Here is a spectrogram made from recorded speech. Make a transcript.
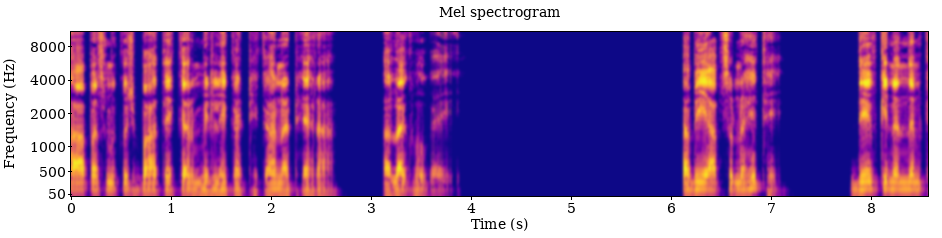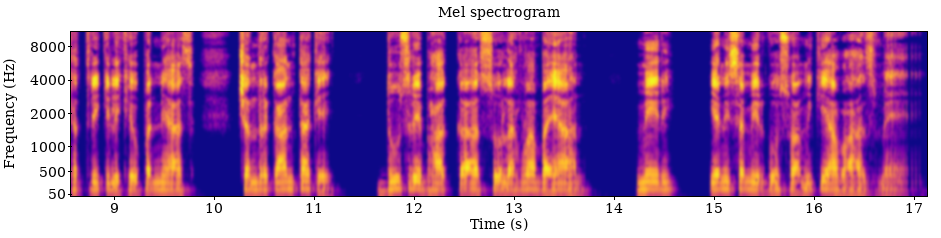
आपस में कुछ बातें कर मिलने का ठिकाना ठहरा, अलग हो गए। अभी आप सुन रहे थे, देवकीनंदन खत्री के लिखे उपन्यास चंद्रकांता के दूसरे भाग का सोलहवां बयान मेरी यानी समीर गोस्वामी की आवाज़ में।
